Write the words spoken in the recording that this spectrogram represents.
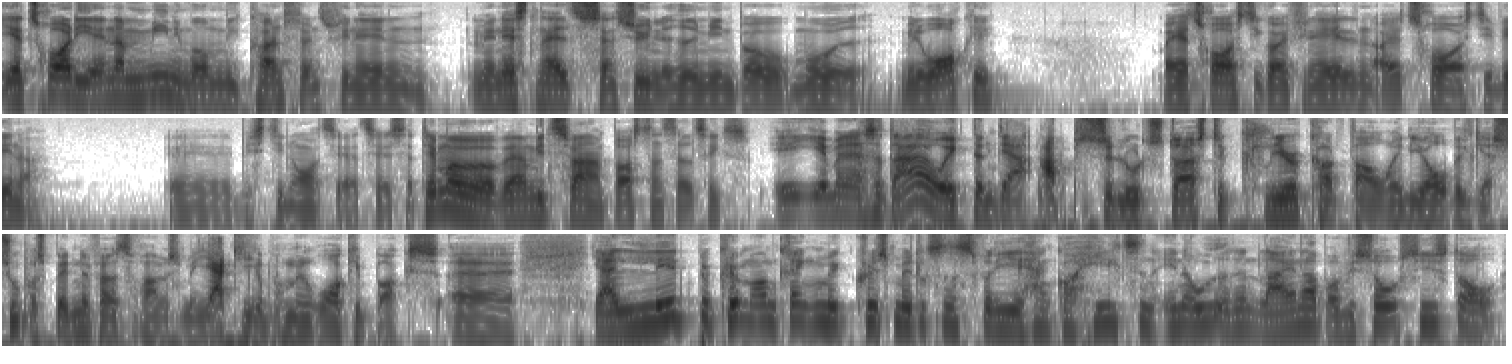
Jeg tror, de ender minimum i conference-finalen, med næsten alt sandsynlighed i min bog mod Milwaukee. Men jeg tror også, de går i finalen, og jeg tror også, de vinder øh, hvis de når til at tage. Så det må jo være mit svar, Boston Celtics. Øh, jamen altså, der er jo ikke den der absolut største clear-cut favorit i år, hvilket er super spændende først og fremmest, men jeg kigger på Milwaukee Bucks. Øh, jeg er lidt bekymret omkring Chris Middletons, fordi han går hele tiden ind og ud af den lineup, og vi så sidste år,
